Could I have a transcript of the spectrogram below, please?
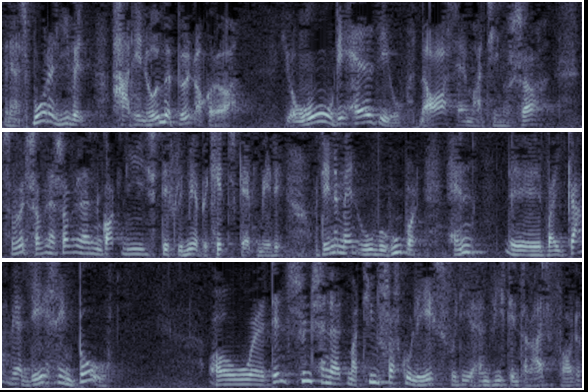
men han spurgte alligevel, har det noget med bøn at gøre? Jo, det havde det jo. Nå, sagde Martinus, så, så, vil, så, vil, så vil han godt lige stifte lidt mere bekendtskab med det. Og denne mand, Ove Hubert, han øh, var i gang med at læse en bog. Og øh, den synes han, at Martinus så skulle læse, fordi han viste interesse for det.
